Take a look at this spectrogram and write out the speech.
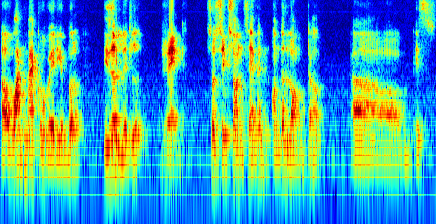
Uh, one macro variable is a little red. So six on seven on the long term um is,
